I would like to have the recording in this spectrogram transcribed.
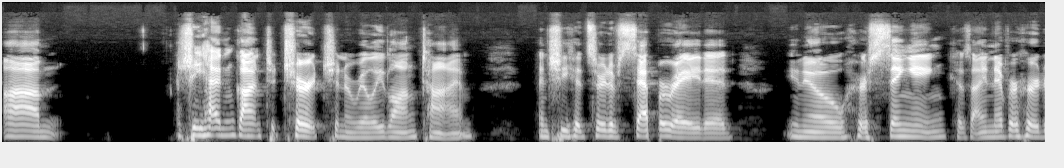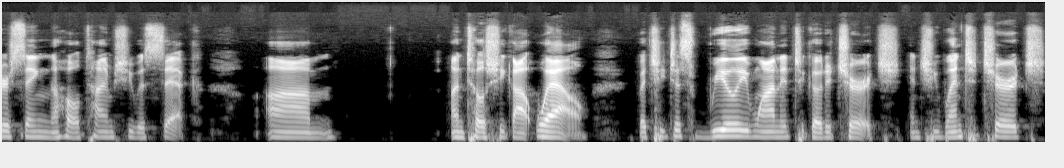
Um, she hadn't gone to church in a really long time, and she had sort of separated, you know, her singing, because I never heard her sing the whole time she was sick um, until she got well but she just really wanted to go to church and she went to church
